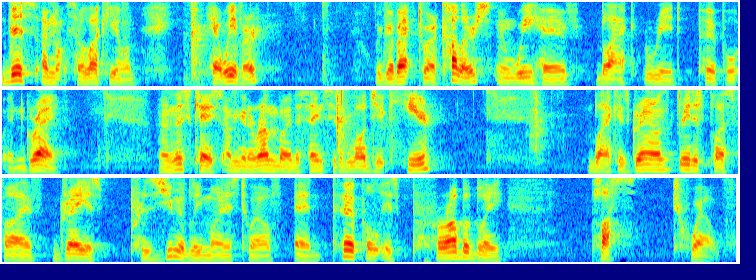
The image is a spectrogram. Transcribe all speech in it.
This I'm not so lucky on. However, we go back to our colours, and we have black, red, purple, and grey. in this case, I'm going to run by the same set of logic here. Black is ground, red is plus 5, grey is presumably minus 12, and purple is probably plus 12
